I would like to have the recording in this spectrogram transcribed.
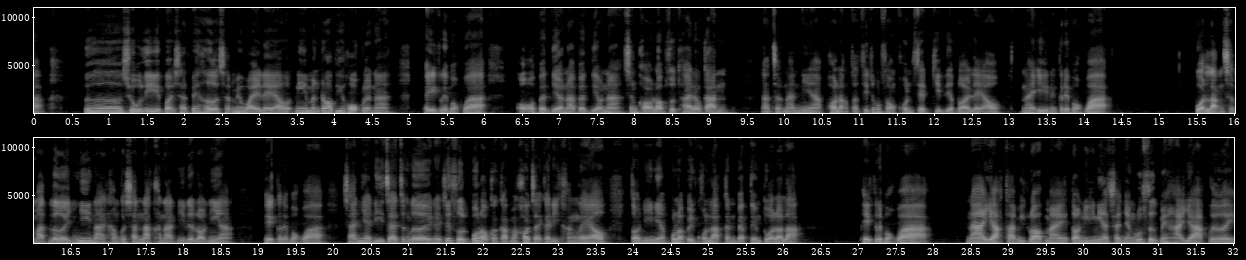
เออชูหลีปล่อยฉันไปเถอะฉันไม่ไหวแล้ว นี่มันรอบที่หกแล้วนะ พระเอกเลยบอกว่าอ๋อแป๊บเดียวนะแป๊บเดียวนะ ฉันขอรอบสุดท้ายแล้วกัน หลังจากนั้นเนี่ยพอหลังจากที่ทั้งสองคนเสร็จกิจเรียบร้อยแล้ว นายเอกเนี่ยก็ได้บอกว่า ปวดหลังชะมัดเลย นี่นายทำกับฉันหนักขนาดนี้เลยเหรอเนี่ย เพจก็เลยบอกว่าฉันเนี่ยดีใจจังเลยในที่สุดพวกเราก็กลับมาเข้าใจกันอีกครั้งแล้ว ตอนนี้เนี่ยพวกเราเป็นคนรักกันแบบเต็มตัวแล้วล่ะ เพจก็เลยบอกว่านายอยากทำอีกรอบไหมตอนนี้เนี่ยฉันยังรู้สึกไม่หายอยากเลย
